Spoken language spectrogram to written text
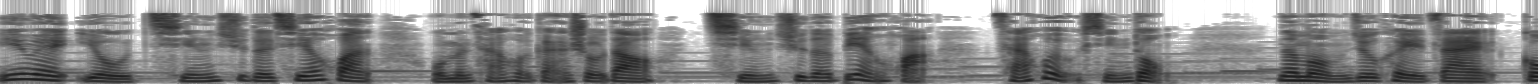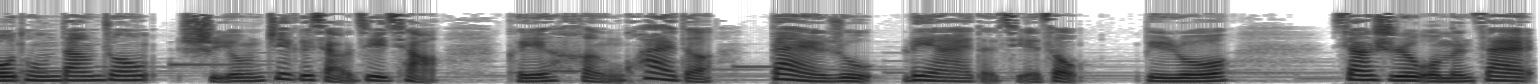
因为有情绪的切换，我们才会感受到情绪的变化，才会有心动。那么，我们就可以在沟通当中使用这个小技巧，可以很快的带入恋爱的节奏。比如，像是我们在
